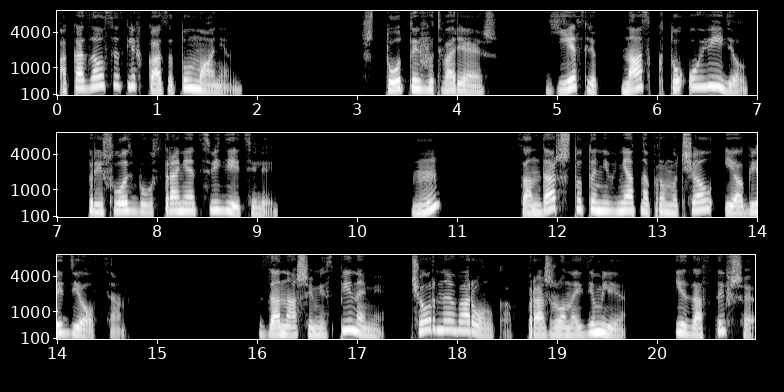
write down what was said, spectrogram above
оказался слегка затуманен, что ты вытворяешь? Если б нас кто увидел, пришлось бы устранять свидетелей. М? Сандар что-то невнятно промычал и огляделся. За нашими спинами черная воронка в прожженной земле и застывшая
